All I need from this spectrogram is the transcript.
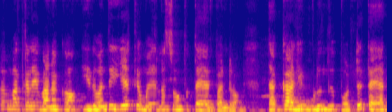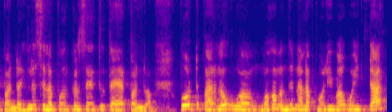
ஹலோ மக்களே வணக்கம். இது வந்து இயற்கை முறையில் சோப்பு தயார் பண்ணுறோம் தக்காளி உளுந்து போட்டு தயார் பண்ணுறோம் இன்னும் சில பொருட்கள் சேர்த்து தயார் பண்ணுறோம் போட்டு பாருங்கள் முகம் வந்து நல்லா பொலிவாக ஒயிட்டாக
